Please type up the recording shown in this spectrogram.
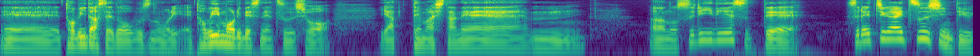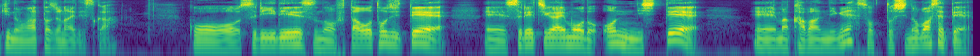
えー、飛び出せ動物の森、えー、飛び森ですね、通称。やってましたね。うん。あの、3DS って、すれ違い通信っていう機能があったじゃないですか。こう、3DS の蓋を閉じて、えー、すれ違いモードオンにして、えー、まあ、カバンにね、そっと忍ばせて、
